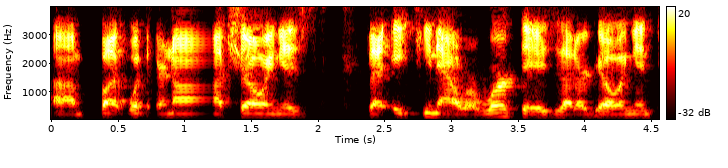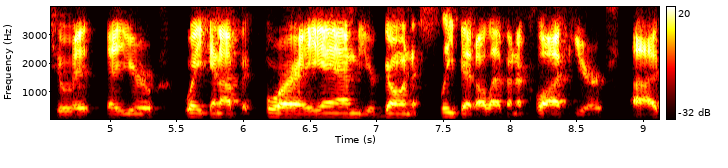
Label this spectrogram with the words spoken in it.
Um, but what they're not showing is the 18 hour work days that are going into it, that you're waking up at 4 a.m., you're going to sleep at 11 o'clock, you're uh,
